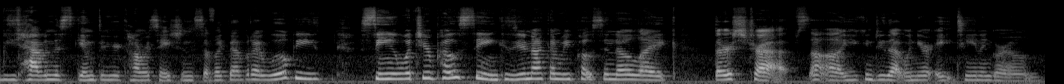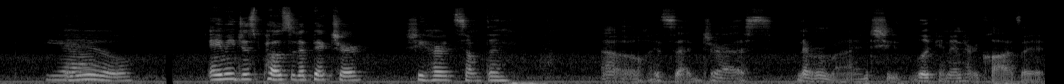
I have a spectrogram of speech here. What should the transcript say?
be having to skim through your conversations stuff like that but i will be seeing what you're posting because you're not going to be posting no like thirst traps uh-uh you can do that when you're 18 and grown Yeah. ew Amy just posted a picture. she heard something oh it's that dress never mind she's looking in her closet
